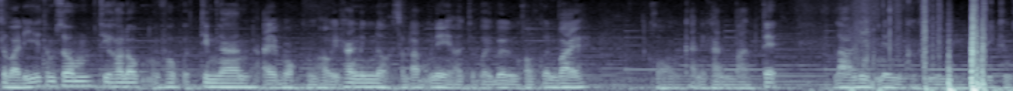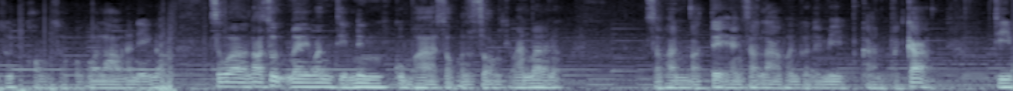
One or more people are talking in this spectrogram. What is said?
สวัสดีท่านผู้ชมที่เคารพพบกับทีมงานไอบอกของเขาอีกครั้งหนึ่งเนาะสำหรับวันนี้เราจะไปเบิ่งความเคลื่อนไหวของการแข่งขันบาสเตะลาวลีกหนึ่งก็คือลีกสูงสุดของสปปลาวนั่นเองเนาะซึ่งว่าล่าสุดในวันที่1กุมภาพันธ์2022ที่ผ่านมาเนาะสพันบาสเตะแห่งชาลาวเพิ่นก็ได้มีการประกาศทีม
